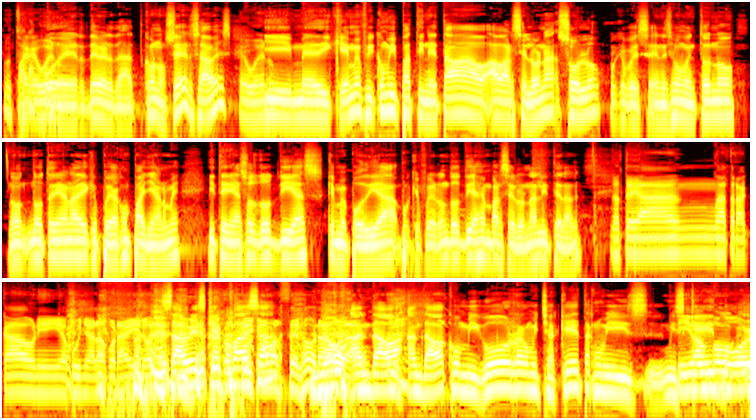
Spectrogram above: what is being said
Hostia, para qué bueno, poder de verdad conocer, ¿sabes? qué bueno. Y me dediqué, me fui con mi patineta a, a Barcelona solo, porque pues en ese momento no, no, no tenía nadie que podía acompañarme y tenía esos dos días que me podía, porque fueron dos días en Barcelona literal. No te han atracado ni apuñalado por ahí, ¿no? ¿Sabes qué pasa? Barcelona no, ahora, ¿eh? andaba, andaba con mi gorra, con mi chaqueta, con mis, mi Iba un poco skateboard.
